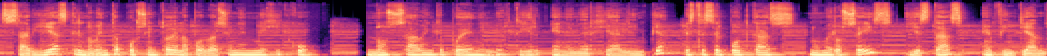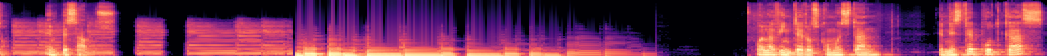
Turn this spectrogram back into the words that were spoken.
¿Sabías que el 90% de la población en México no saben que pueden invertir en energía limpia? Este es el podcast número 6 y estás en Finteando. Empezamos. Hola finteros, ¿cómo están? En este podcast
